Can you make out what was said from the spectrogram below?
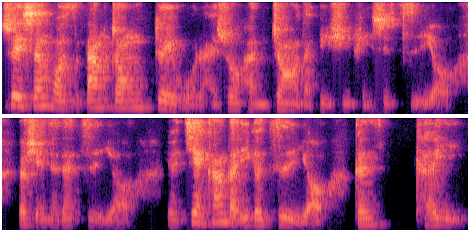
所以生活当中对我来说很重要的必需品是自由，有选择的自由。有健康的一个自由，跟可以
